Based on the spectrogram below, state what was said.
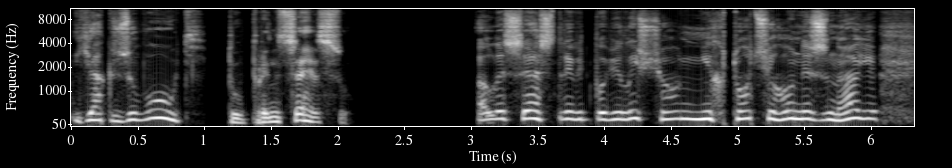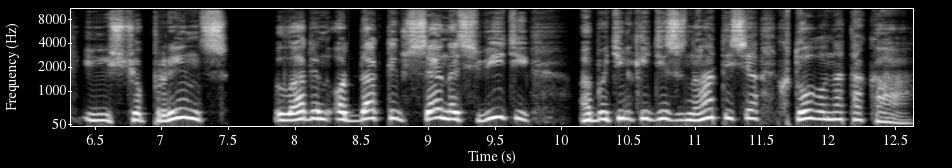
як звуть ту принцесу. Але сестри відповіли, що ніхто цього не знає, і що принц ладен отдати все на світі, аби тільки дізнатися, хто вона така.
